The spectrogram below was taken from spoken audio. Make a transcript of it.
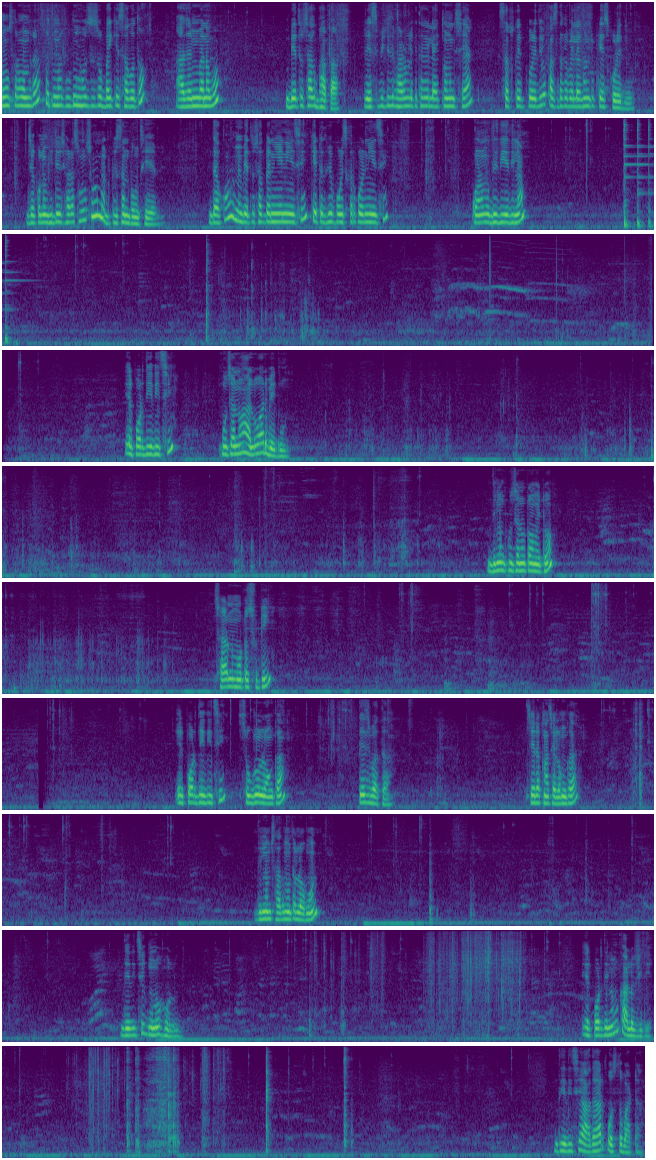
নমস্কার বন্ধুরা প্রতিমার কুকিং হাউসে সবাইকে স্বাগত। আজ আমি বানাবো বেতু শাক ভাপা। রেসিপি যদি ভালো লেগে থাকে লাইক কমেন্ট শেয়ার সাবস্ক্রাইব করে দিও। পাশে থাকা বেলাইকনটি প্রেস করে দিও। যে কোনো ভিডিও ছাড়ার সঙ্গে সঙ্গে নোটিফিকেশান পৌঁছে যাবে। দেখো, আমি বেতু শাকটা নিয়ে নিয়েছি, কেটে ধুয়ে পরিষ্কার করে নিয়েছি। কড়ার মধ্যে দিয়ে দিলাম। এরপর দিয়ে দিচ্ছি কুচানো আলু আর বেগুন। দিলাম কুচানো টমেটো। ছাড়ানো মটরশুঁটি। এরপর দিয়ে দিচ্ছি শুকনো লঙ্কা, তেজপাতা, চেরা কাঁচা লঙ্কা, দিলাম স্বাদ মতো লবণ। দিয়ে দিচ্ছি গুঁড়ো হলুদ। এরপর দিলাম কালো জিরে। দিয়ে দিচ্ছি আদা আর পোস্ত বাটা।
